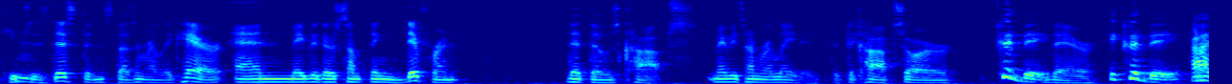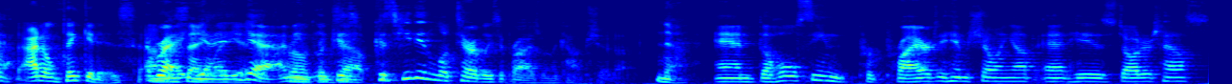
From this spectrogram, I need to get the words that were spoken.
keeps his distance doesn't really care and maybe there's something different that those cops maybe it's unrelated that the cops are Could be there It could be. i don't, I don't think it is I'm right. saying, yeah. like, yeah. I mean, because he didn't look terribly surprised when the cops showed up. no And the whole scene pr- prior to him showing up at his daughter's house,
